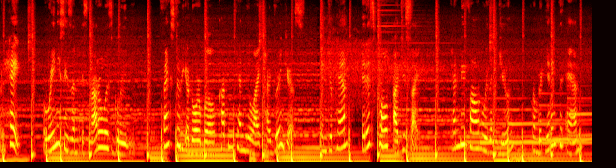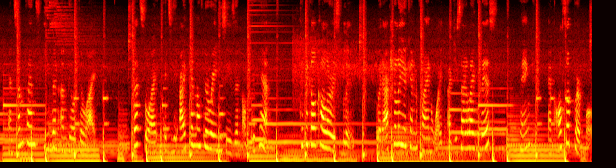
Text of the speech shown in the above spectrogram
but hey, a rainy season is not always gloomy, thanks to the adorable cotton candy-like hydrangeas. In Japan, it is called ajisai, can be found within June, from beginning to end, and sometimes even until July. That's why it's the icon of the rainy season of Japan. Typical color is blue, but actually you can find white ajisai like this, pink, and also purple.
